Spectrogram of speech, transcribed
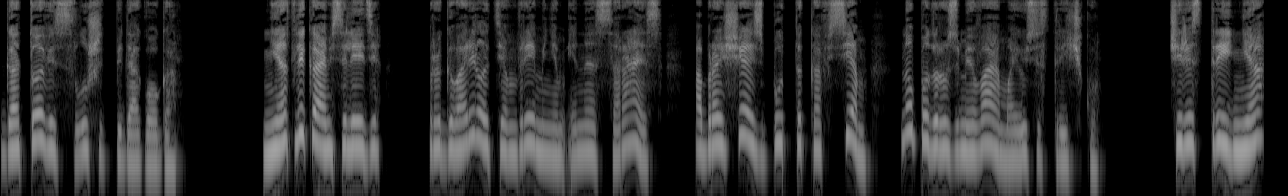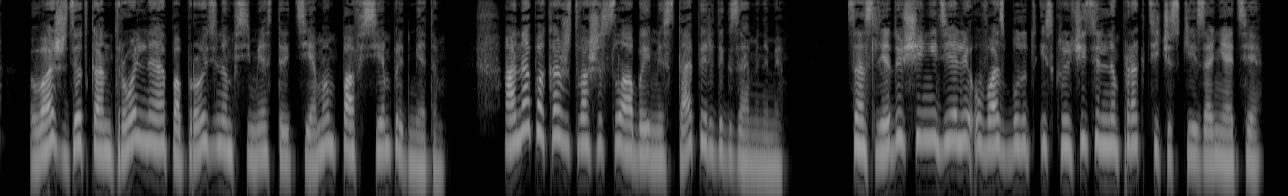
готовясь слушать педагога. «Не отвлекаемся, леди!» — проговорила тем временем Инесса Райс, обращаясь будто ко всем, но подразумевая мою сестричку. «Через три дня вас ждет контрольная по пройденным в семестре темам по всем предметам. Она покажет ваши слабые места перед экзаменами. Со следующей недели у вас будут исключительно практические занятия.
